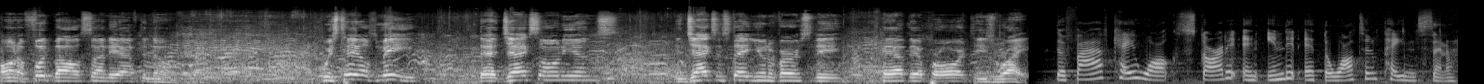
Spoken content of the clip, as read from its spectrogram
on a football Sunday afternoon, which tells me that Jacksonians and Jackson State University have their priorities right. The 5K walk started and ended at the Walter Payton Center.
